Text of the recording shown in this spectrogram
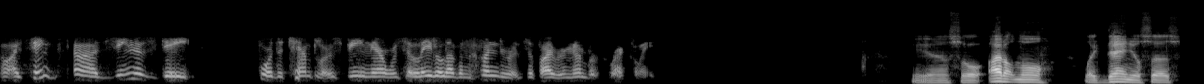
Oh, I think uh, Zena's date for the Templars being there was the late 1100s, if I remember correctly. Yeah, so I don't know. Like Daniel says,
